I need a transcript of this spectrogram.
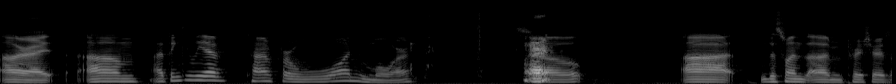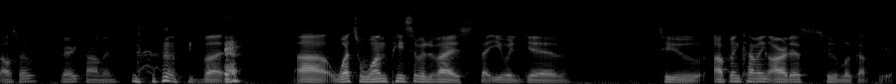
All right. Um, I think we have time for one more. All right. So, uh, this one I'm pretty sure is also very common. but, Okay. uh, what's one piece of advice that you would give to up and coming artists who look up to you?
